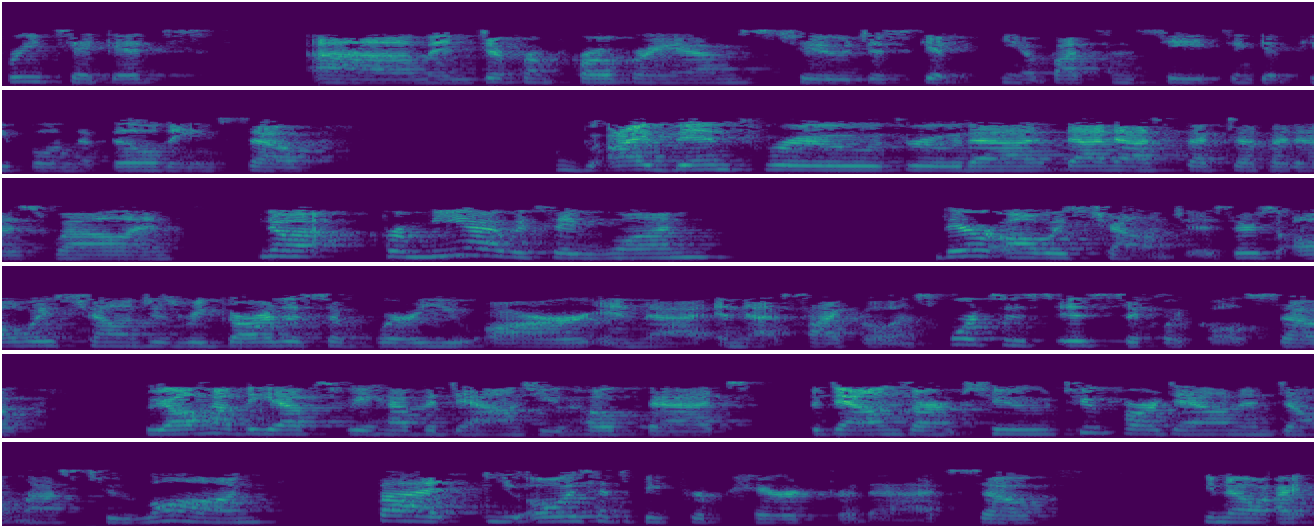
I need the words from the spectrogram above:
free tickets um, and different programs to just get you know butts and seats and get people in the building. So I've been through through that that aspect of it as well. And you know, for me, I would say one, there are always challenges. There's always challenges regardless of where you are in that in that cycle. And sports is, is cyclical. So we all have the ups, we have the downs. You hope that the downs aren't too too far down and don't last too long. But you always have to be prepared for that. So, you know, I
